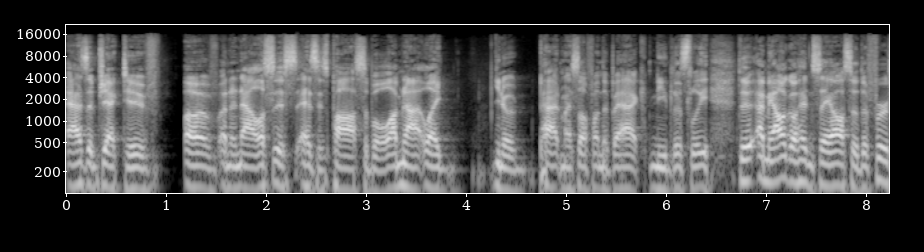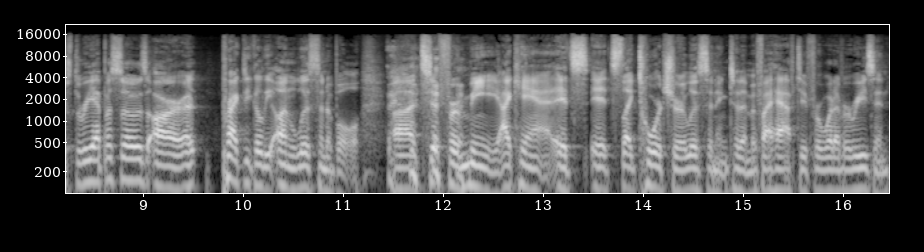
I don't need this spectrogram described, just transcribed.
as objective of an analysis as is possible. I'm not like you know, pat myself on the back needlessly. The, I mean, I'll go ahead and say also the first three episodes are uh, practically unlistenable uh, to, for me. I can't. It's it's like torture listening to them if I have to for whatever reason.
